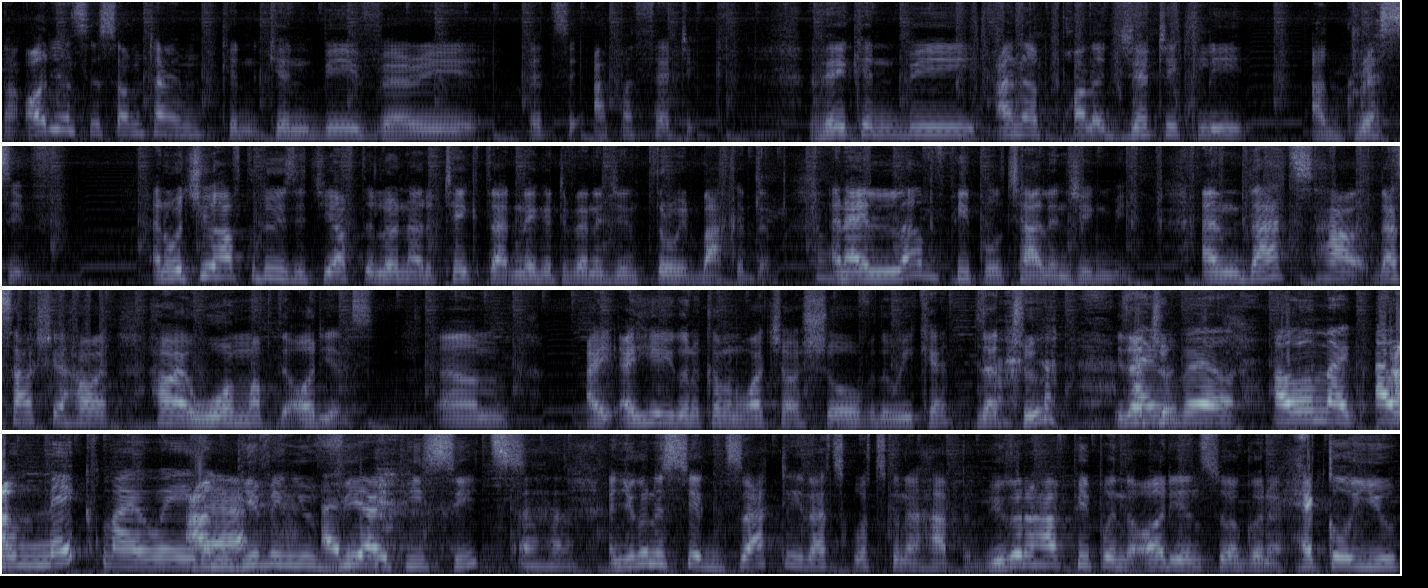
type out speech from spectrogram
Now, audiences sometimes can, can be very, let's say, apathetic. They can be unapologetically aggressive. And what you have to do is that you have to learn how to take that negative energy and throw it back at them. And I love people challenging me. And that's how that's actually how I, how I warm up the audience. Um, I, I hear you're going to come and watch our show over the weekend. Is that true? Is that I true? will. I will. Make, I will I'm- make my way there. I'm giving you I- VIP seats, uh-huh. and you're going to see exactly that's what's going to happen. You're going to have people in the audience who are going to heckle you,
